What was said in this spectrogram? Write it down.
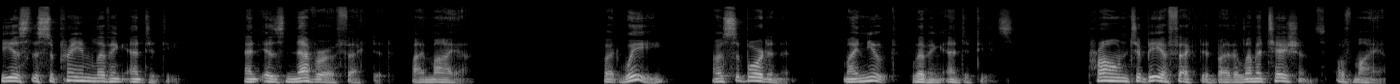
He is the supreme living entity and is never affected by Maya. But we are subordinate minute living entities, prone to be affected by the limitations of Maya.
